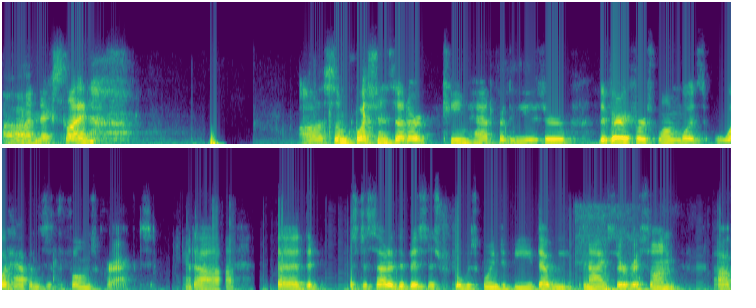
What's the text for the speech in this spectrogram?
Uh, next slide. Uh, some questions that our team had for the user. The very first one was, what happens if the phone's cracked? And uh, the, was decided the business rule was going to be that we deny service on uh,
